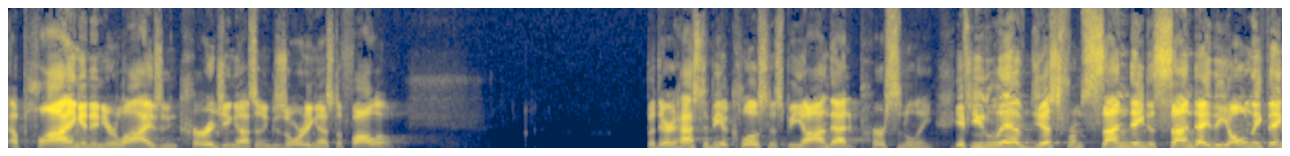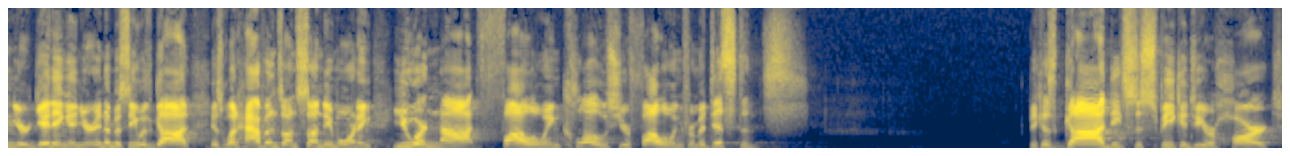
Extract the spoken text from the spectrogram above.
applying it in your lives and encouraging us and exhorting us to follow. But there has to be a closeness beyond that personally. If you live just from Sunday to Sunday, the only thing you're getting in your intimacy with God is what happens on Sunday morning, you are not following close, you're following from a distance. Because God needs to speak into your heart.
